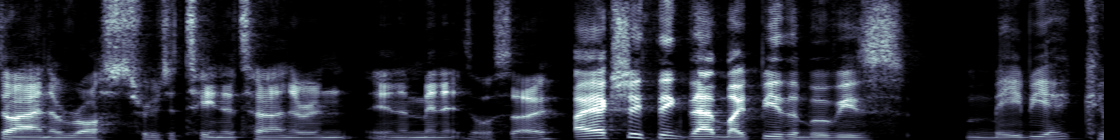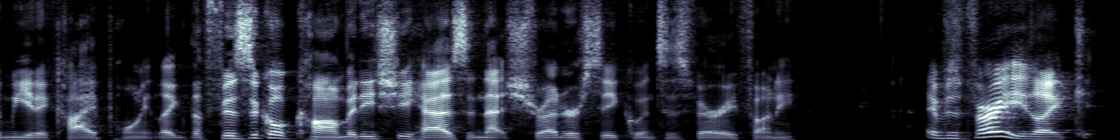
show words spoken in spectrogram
Diana Ross through to Tina Turner in in a minute or so. I actually think that might be the movie's maybe a comedic high point. Like the physical comedy she has in that shredder sequence is very funny. It was very like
